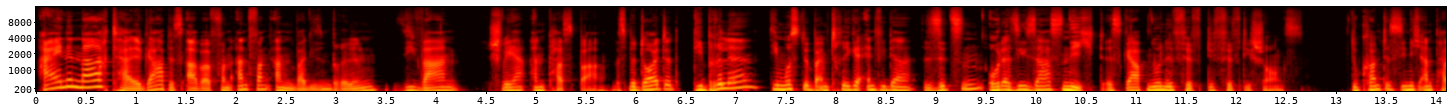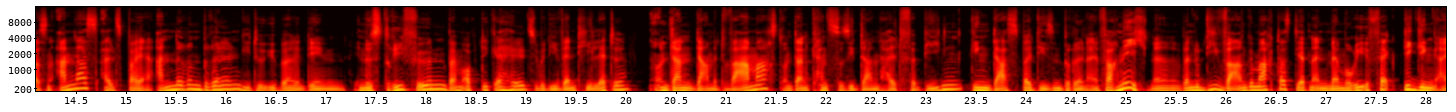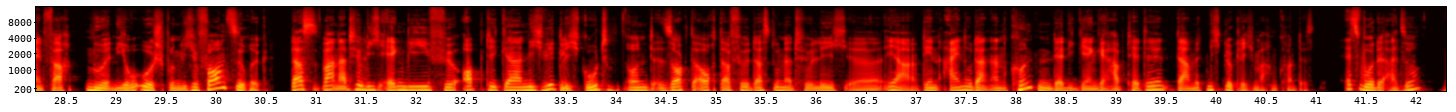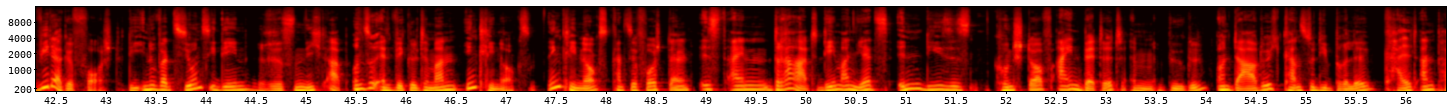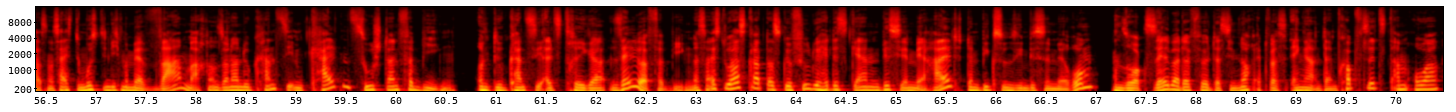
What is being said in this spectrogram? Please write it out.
Einen Nachteil gab es aber von Anfang an bei diesen Brillen. Sie waren schwer anpassbar. Das bedeutet, die Brille, die musste beim Träger entweder sitzen oder sie saß nicht. Es gab nur eine 50-50 Chance. Du konntest sie nicht anpassen. Anders als bei anderen Brillen, die du über den Industrieföhn beim Optiker hältst, über die Ventilette und dann damit warm machst und dann kannst du sie dann halt verbiegen, ging das bei diesen Brillen einfach nicht. Ne? Wenn du die warm gemacht hast, die hatten einen Memory-Effekt, die gingen einfach nur in ihre ursprüngliche Form zurück. Das war natürlich irgendwie für Optiker nicht wirklich gut und sorgte auch dafür, dass du natürlich äh, ja, den ein oder anderen Kunden, der die gern gehabt hätte, damit nicht glücklich machen konntest. Es wurde also wieder geforscht. Die Innovationsideen rissen nicht ab. Und so entwickelte man Inclinox. Inclinox, kannst du dir vorstellen, ist ein Draht, den man jetzt in dieses Kunststoff einbettet im Bügel und dadurch kannst du die Brille kalt anpassen. Das heißt, du musst die nicht mal mehr warm machen, sondern du kannst sie im kalten Zustand verbiegen. Und du kannst sie als Träger selber verbiegen. Das heißt, du hast gerade das Gefühl, du hättest gerne ein bisschen mehr Halt, dann biegst du sie ein bisschen mehr rum und sorgst selber dafür, dass sie noch etwas enger an deinem Kopf sitzt am Ohr.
